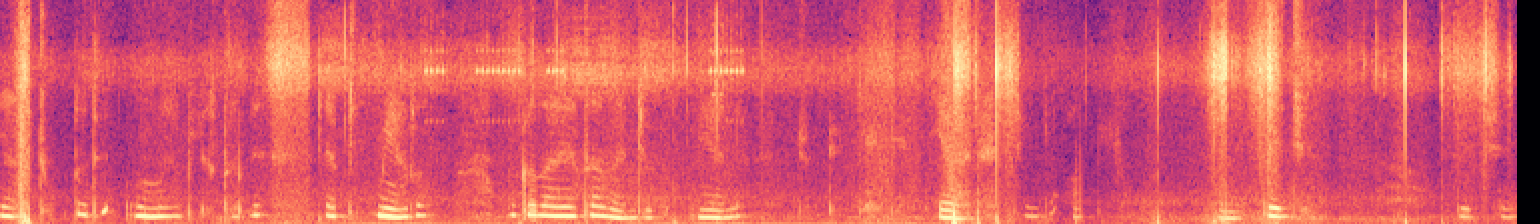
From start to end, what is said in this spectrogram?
yani çok da olmayabilir tabi. Ya bilmiyorum. Bu kadar yeter bence. Yani çünkü. Yani geç. Geçeceğim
